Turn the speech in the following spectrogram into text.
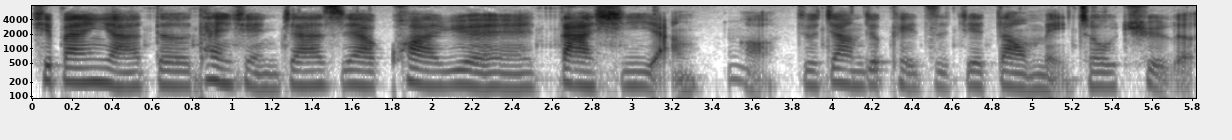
西班牙的探险家是要跨越大西洋啊，就这样就可以直接到美洲去了。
